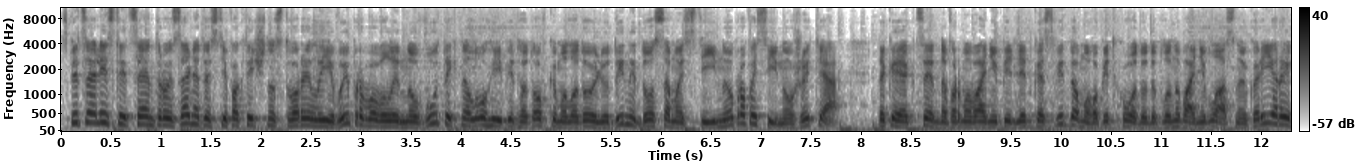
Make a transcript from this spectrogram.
Спеціалісти центру зайнятості фактично створили і випробували нову технологію підготовки молодої людини до самостійного професійного життя. Такий акцент на формуванні підлітка свідомого підходу до планування власної кар'єри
